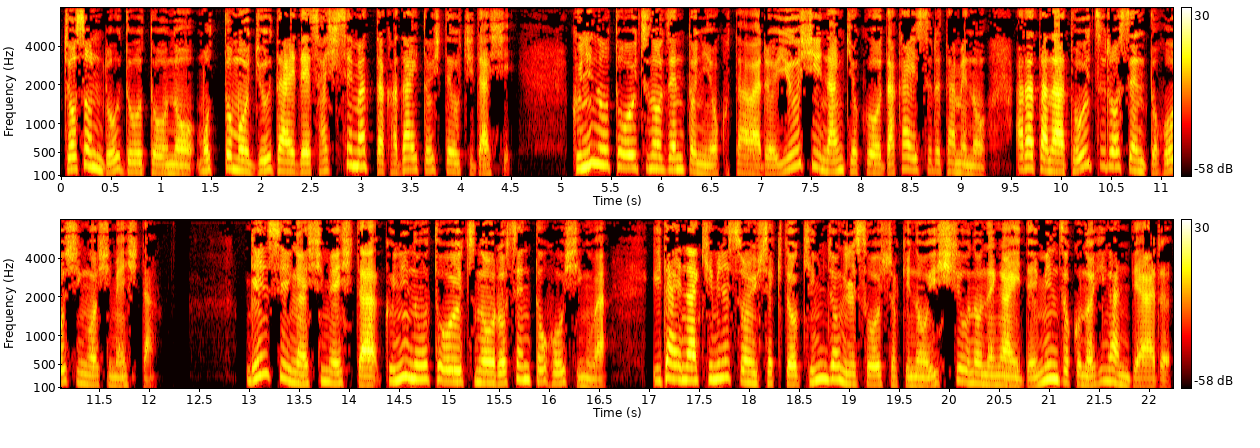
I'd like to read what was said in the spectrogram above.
朝鮮労働党の最も重大で差し迫った課題として打ち出し、国の統一の前途に横たわる有志難局を打開するための新たな統一路線と方針を示した。元帥が示した国の統一の路線と方針は、偉大なキミルソン主席とキム・ジョギル総書記の一生の願いで民族の悲願である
